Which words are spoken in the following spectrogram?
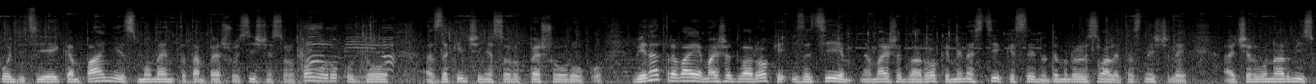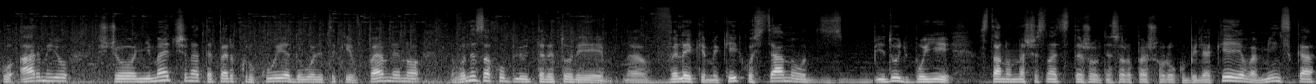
ході цієї кампанії з моменту там 1 січня 40-го року до закінчення 41-го року. Війна триває майже два роки, і за ці майже два роки ми настільки сильно деморалізували та знищили червоноармійську армію, що Німеччина тепер крокує доволі таки впевнено. Вони захоплюють території е, великими кількостями. От Ідуть бої станом на 16 жовтня 41-го року біля Києва, Мінська.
